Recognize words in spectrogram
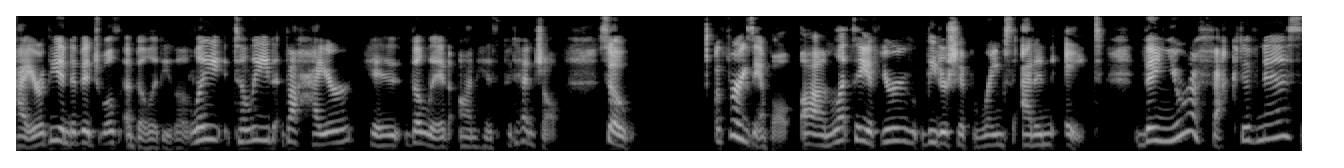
higher the individual's ability to lead, to lead the higher his, the lid on his potential. So for example, um, let's say if your leadership ranks at an eight, then your effectiveness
